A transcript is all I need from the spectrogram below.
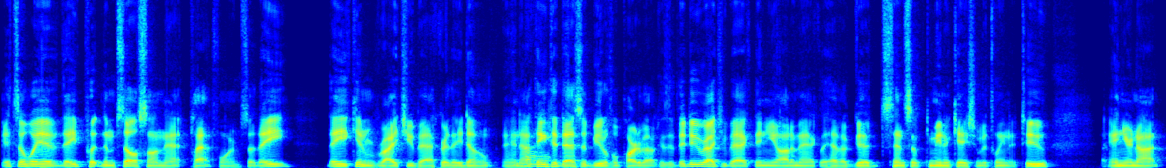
It's a way of they put themselves on that platform, so they they can write you back or they don't. And I think that that's a beautiful part about because if they do write you back, then you automatically have a good sense of communication between the two, and you're not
